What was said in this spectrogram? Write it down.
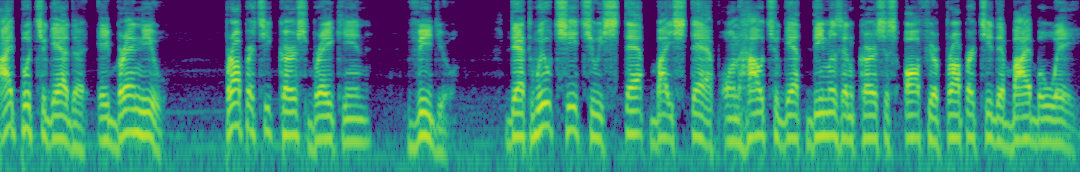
I put together a brand new property curse breaking video that will teach you step by step on how to get demons and curses off your property the Bible way.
